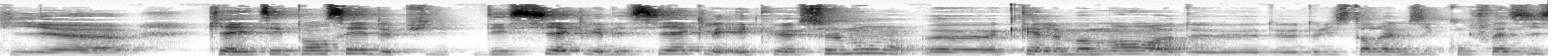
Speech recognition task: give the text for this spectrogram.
qui, qui a été pensé depuis des siècles et des siècles et que selon euh, quel moment de, de, de l'histoire de la musique qu'on choisit,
